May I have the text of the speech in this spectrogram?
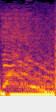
go.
